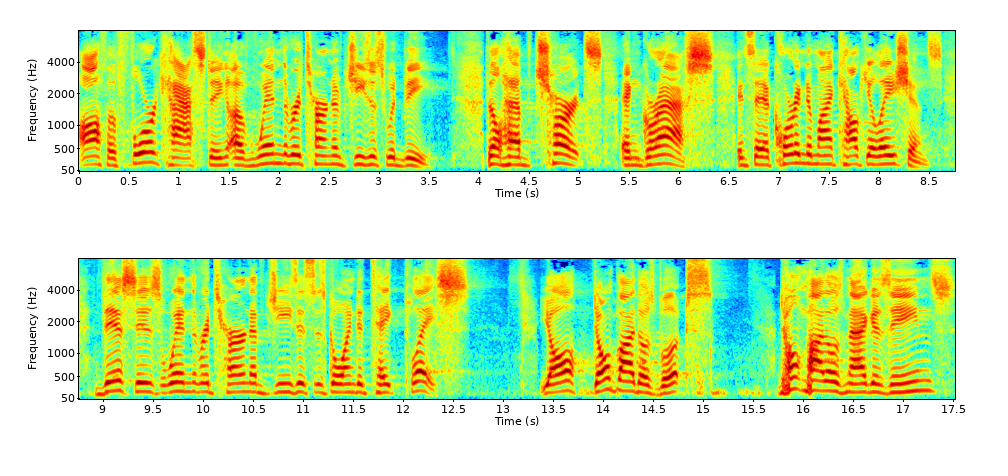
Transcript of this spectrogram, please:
off of forecasting of when the return of Jesus would be. They'll have charts and graphs and say, according to my calculations, this is when the return of Jesus is going to take place. Y'all, don't buy those books. Don't buy those magazines.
